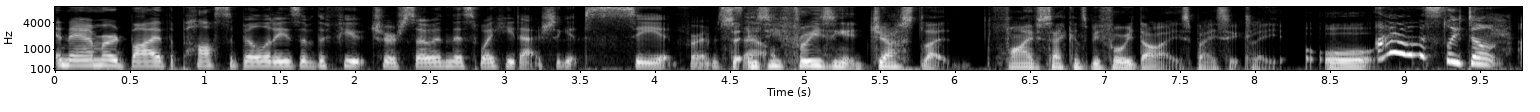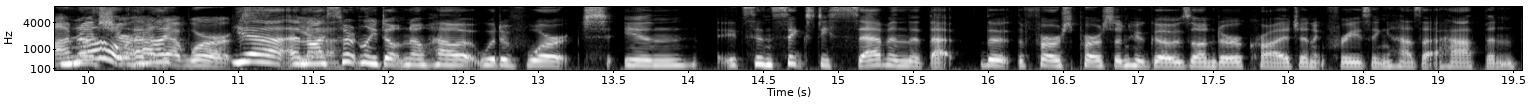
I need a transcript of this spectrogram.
enamored by the possibilities of the future. So in this way, he'd actually get to see it for himself. So himself. is he freezing it just like five seconds before he dies, basically, or I honestly don't. I'm not sure and how I- that works. Yeah, and I certainly don't know how it would have worked in. It's in '67 that that the the first person who goes under cryogenic freezing has that happen.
